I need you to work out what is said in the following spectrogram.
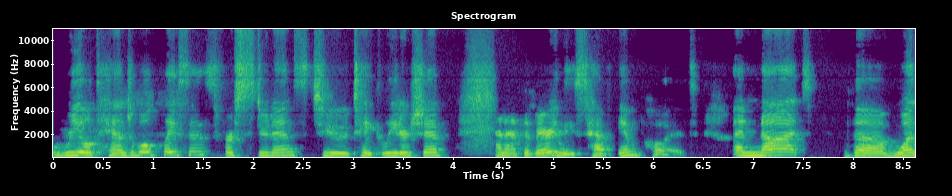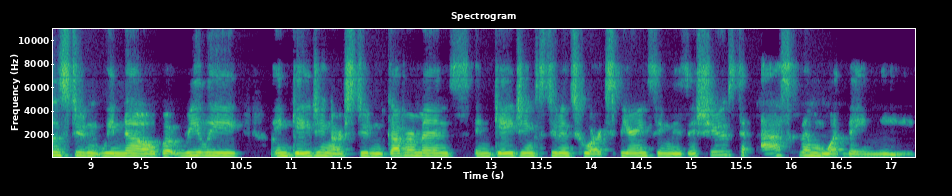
real tangible places for students to take leadership and at the very least have input and not the one student we know but really engaging our student governments, engaging students who are experiencing these issues to ask them what they need.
